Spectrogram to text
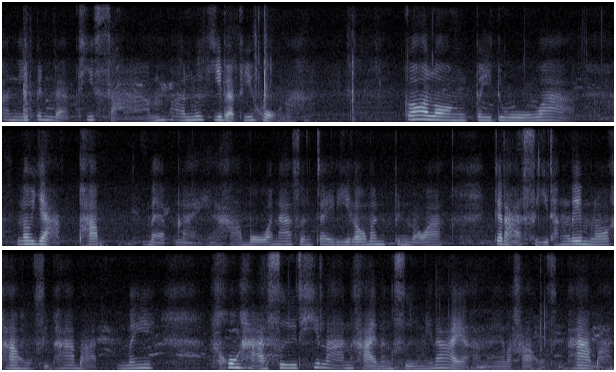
อันนี้เป็นแบบที่สามอันเมื่อกี้แบบที่หกนะคะ ก็ลองไปดูว่าเราอยากพับแบบไหนนะคะ โบว่าน่าสนใจดีแล้วมันเป็นแบบว่ากระดาษสีทั้งเล่มแล้วราคาหกสิบห้าบาท ไม่คงหาซื้อที่ร้านขายหนังสือไม่ได้อะค่ะในราคาหกสิบห้าบาท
